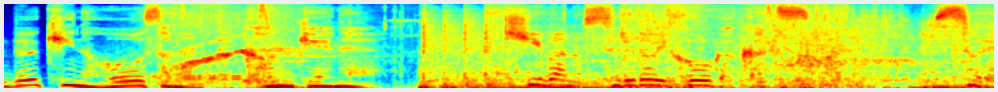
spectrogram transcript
武器の多さなんて関係ねえ牙の鋭い方が勝つそれが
